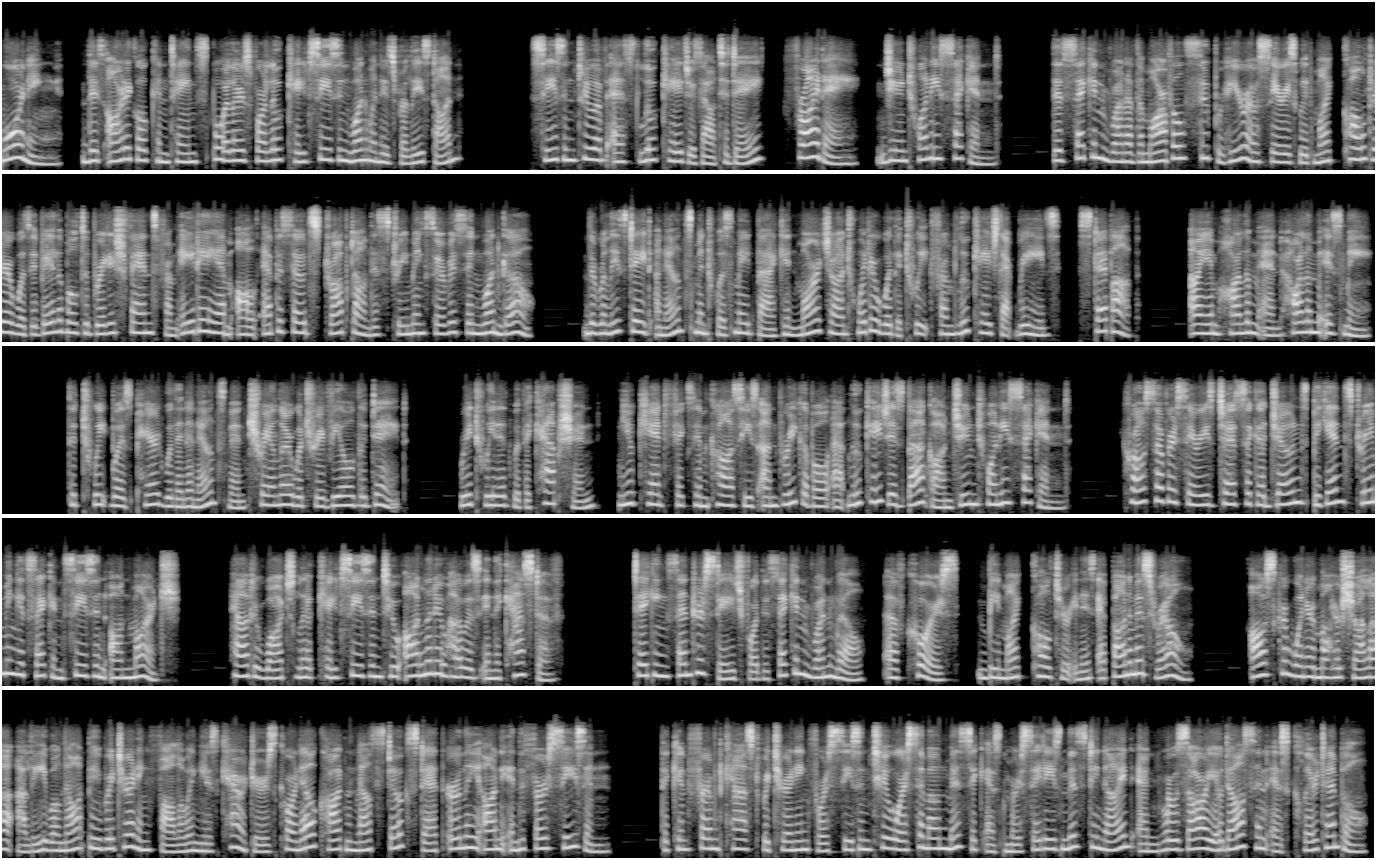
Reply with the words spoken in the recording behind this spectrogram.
Warning, this article contains spoilers for Luke Cage Season 1 when is released on. Season 2 of S Luke Cage is out today, Friday, June 22nd. The second run of the Marvel superhero series with Mike Colter was available to British fans from 8 a.m. All episodes dropped on the streaming service in one go. The release date announcement was made back in March on Twitter with a tweet from Luke Cage that reads, Step up. I am Harlem and Harlem is me. The tweet was paired with an announcement trailer which revealed the date. Retweeted with the caption, You can't fix him cause he's unbreakable at Luke Cage is back on June 22nd. Crossover series Jessica Jones begins streaming its second season on March. How to watch Luke Cage Season 2 on Ho is in the cast of. Taking center stage for the second run will, of course, be Mike Colter in his eponymous role. Oscar winner Mahershala Ali will not be returning following his character's Cornell Cottonmouth Stokes death early on in the first season. The confirmed cast returning for season 2 are Simone Missick as Mercedes Misty Knight and Rosario Dawson as Claire Temple.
